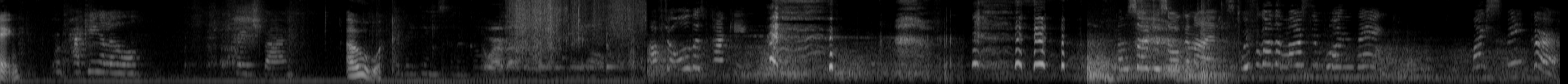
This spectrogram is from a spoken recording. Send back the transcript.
What is? We're packing a little fridge bag. Oh. Everything's gonna go. After all this packing, I'm so disorganized. We forgot the most important thing. My speaker.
